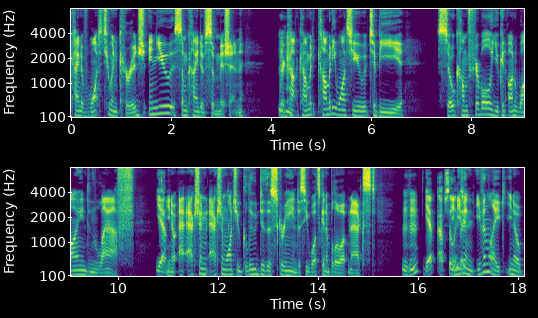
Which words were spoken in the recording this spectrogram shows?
kind of want to encourage in you some kind of submission. Where Mhm. co- comedy comedy wants you to be so comfortable you can unwind and laugh. Yeah. You know, action action wants you glued to the screen to see what's going to blow up next. Mm-hmm. Yep. Absolutely. And even even like you know,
